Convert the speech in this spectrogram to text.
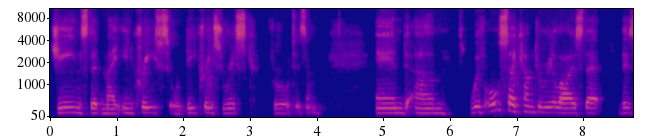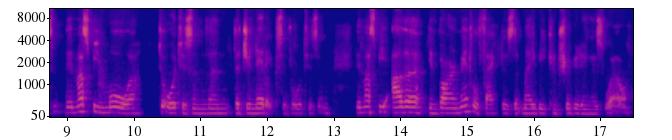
genes that may increase or decrease risk for autism. And um, we've also come to realize that there's, there must be more to autism than the genetics of autism there must be other environmental factors that may be contributing as well.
